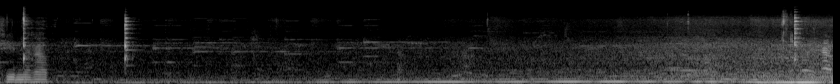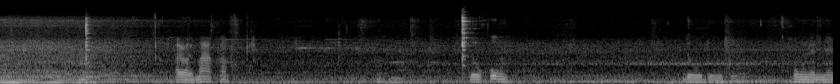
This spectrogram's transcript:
ชิมนะครับ อร่อยมากครับ ดูกุ้ง ดูดูดูกุ้งเน้นเน้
